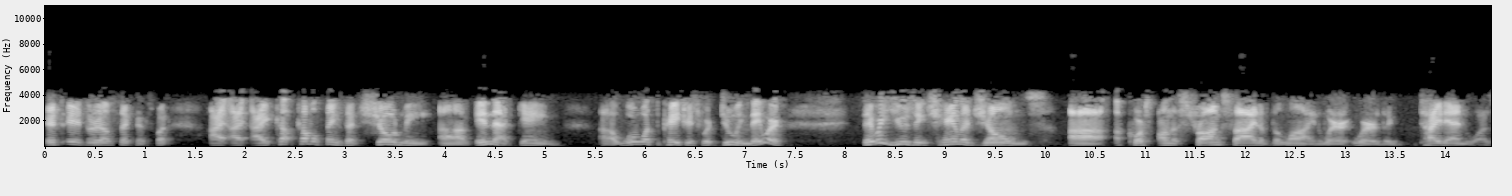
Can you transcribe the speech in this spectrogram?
It's it's a real sickness." But I I, I a couple things that showed me um, in that game uh, were what the Patriots were doing. They were they were using Chandler Jones Uh, of course, on the strong side of the line, where where the tight end was,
